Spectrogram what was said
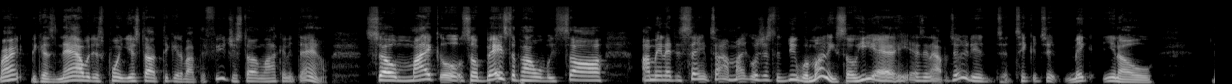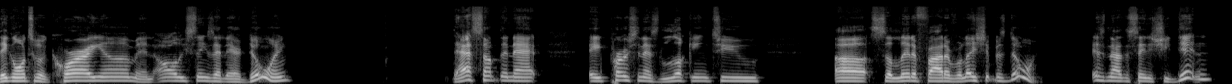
Right? Because now at this point, you start thinking about the future, start locking it down. So, Michael, so based upon what we saw, I mean, at the same time, Michael's just a dude with money. So he had he has an opportunity to take it to make, you know, they go into aquarium and all these things that they're doing. That's something that a person that's looking to uh solidify the relationship is doing. It's not to say that she didn't,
